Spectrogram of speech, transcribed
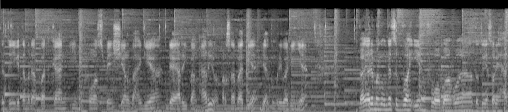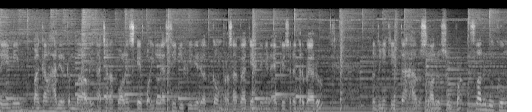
Tentunya kita mendapatkan info spesial bahagia dari Bang Ariel para sahabat ya di akun pribadinya Bang Ariel mengunggah sebuah info bahwa tentunya sore hari ini bakal hadir kembali acara Poles Kepo Ilesi di video.com sahabat ya dengan episode terbaru Tentunya kita harus selalu support, selalu dukung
